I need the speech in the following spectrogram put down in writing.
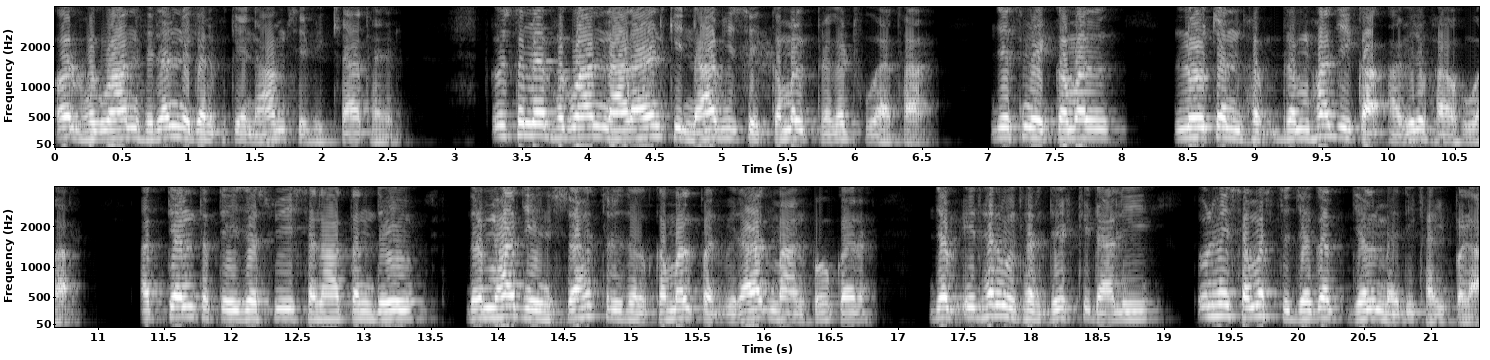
और भगवान हिरण्यगर्भ के नाम से विख्यात हैं। उस समय भगवान नारायण की नाभि से कमल प्रकट हुआ था, जिसमें कमल, लोचन ब्रह्मा जी का आविर्भाव हुआ। अत्यंत तेजस्वी सनातन देव ब्रह्मा जी ने सहस्त्र दल कमल पर विराजमान होकर जब इधर उधर दृष्टि डाली तो उन्हें समस्त जगत जल में दिखाई पड़ा।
